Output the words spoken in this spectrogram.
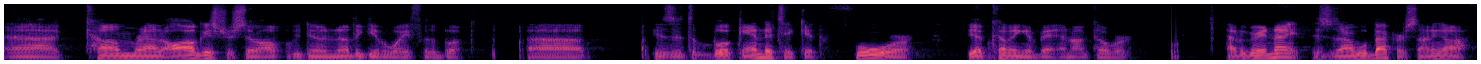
Uh, come around August or so, I'll be doing another giveaway for the book uh, because it's a book and a ticket for the upcoming event in October. Have a great night. This is Iron Will Becker signing off.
